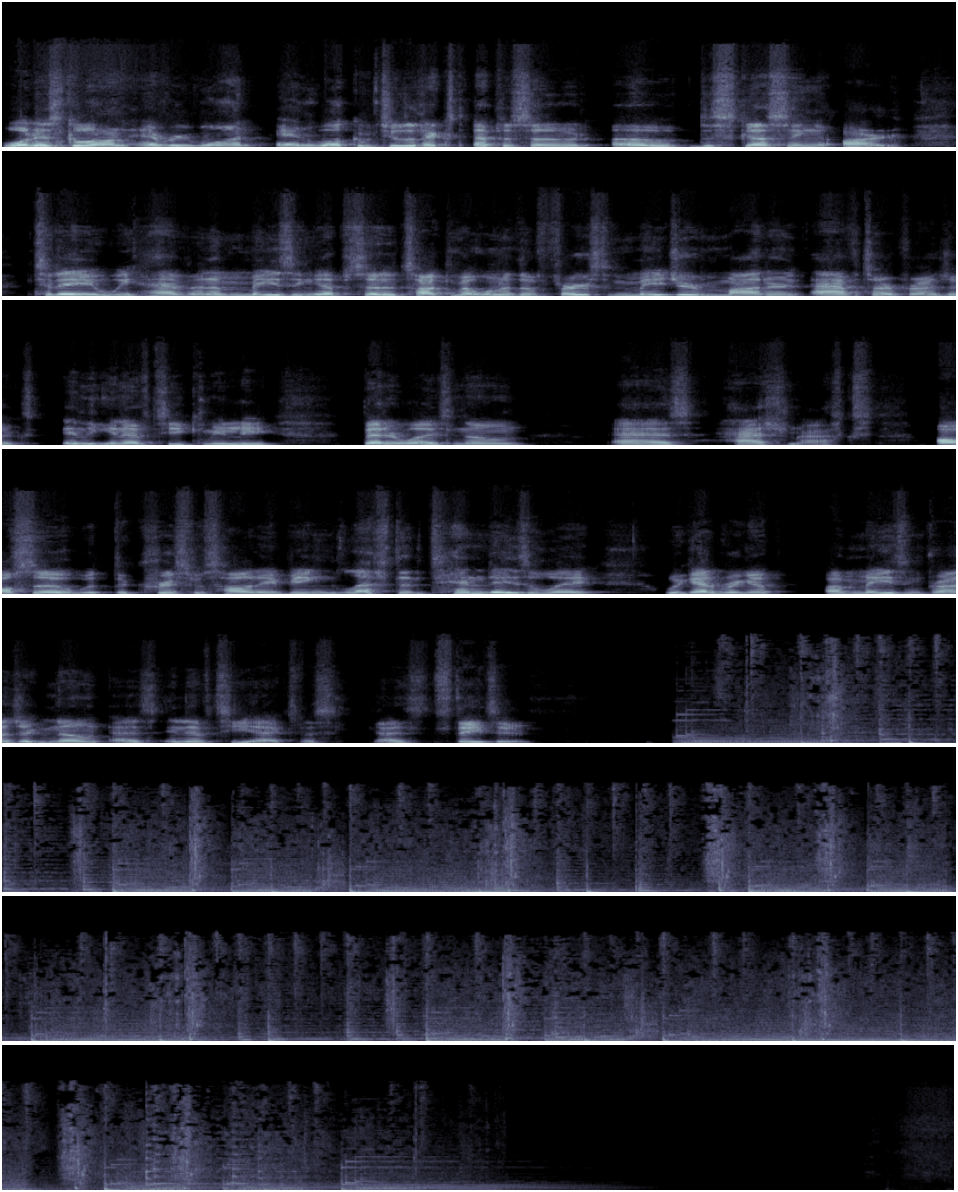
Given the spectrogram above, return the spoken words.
What is going on, everyone, and welcome to the next episode of Discussing Art. Today, we have an amazing episode talking about one of the first major modern avatar projects in the NFT community, betterwise known as hash masks. Also, with the Christmas holiday being less than 10 days away, we got to bring up amazing project known as NFT Xmas. Guys, stay tuned.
